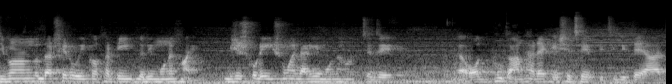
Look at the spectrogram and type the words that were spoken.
জীবনানন্দ দাশের ওই কথাটি যদি মনে হয়, বিশেষ করে এই সময় দাঁড়িয়ে মনে হচ্ছে যে অদ্ভুত আধার এক এসেছে পৃথিবীতে আজ,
